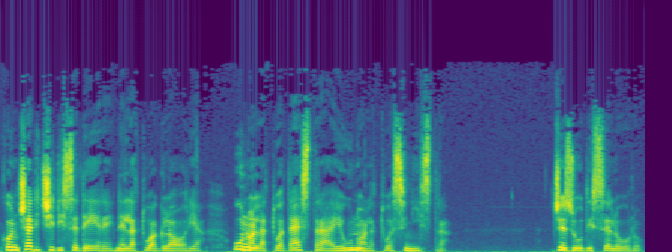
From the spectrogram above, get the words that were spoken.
Concedici di sedere nella tua gloria, uno alla tua destra e uno alla tua sinistra. Gesù disse loro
